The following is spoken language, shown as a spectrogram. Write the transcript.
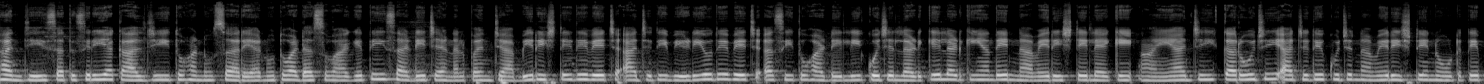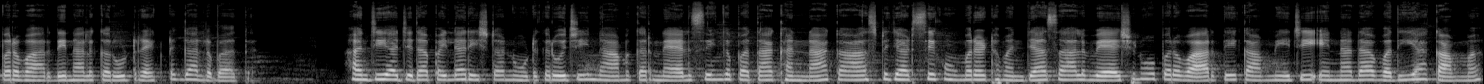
ਹਾਂਜੀ, ਸਤਿ ਸ੍ਰੀ ਅਕਾਲ ਜੀ ਤੁਹਾਨੂੰ ਸਾਰਿਆਂ ਨੂੰ। ਤੁਹਾਡਾ ਸਵਾਗਤ ਹੈ ਸਾਡੇ ਚੈਨਲ ਪੰਜਾਬੀ ਰਿਸ਼ਤੇ ਦੇ ਵਿੱਚ। ਅੱਜ ਦੀ ਵੀਡੀਓ ਦੇ ਵਿੱਚ ਅਸੀਂ ਤੁਹਾਡੇ ਲਈ ਕੁਝ ਲੜਕੇ ਲੜਕੀਆਂ ਦੇ ਨਵੇਂ ਰਿਸ਼ਤੇ ਲੈ ਕੇ ਆਏ ਆ ਜੀ। ਕਰੋ ਜੀ ਅੱਜ ਦੇ ਕੁਝ ਨਵੇਂ ਰਿਸ਼ਤੇ ਨੋਟ ਤੇ ਪਰਿਵਾਰ ਦੇ ਨਾਲ ਕਰੋ ਡਾਇਰੈਕਟ ਗੱਲਬਾਤ। ਹਾਂਜੀ, ਅੱਜ ਦਾ ਪਹਿਲਾ ਰਿਸ਼ਤਾ ਨੋਟ ਕਰੋ ਜੀ। ਨਾਮ ਕਰਨੈਲ ਸਿੰਘ, ਪਤਾ ਖੰਨਾ, ਕਾਸਟ ਜੱਟ ਸਿੱਖ, ਉਮਰ 58 ਸਾਲ, ਵੈਸ਼ਨੋ ਪਰਿਵਾਰ ਤੇ ਕੰਮ ਹੈ ਜੀ। ਇਹਨਾਂ ਦਾ ਵਧੀਆ ਕੰਮ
